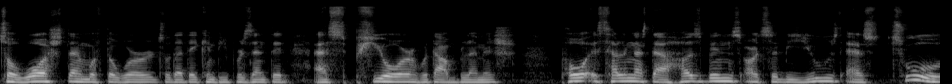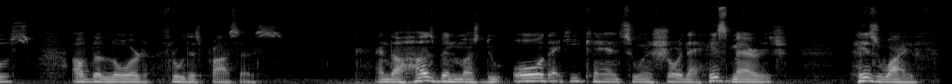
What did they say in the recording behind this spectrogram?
to wash them with the word so that they can be presented as pure without blemish, Paul is telling us that husbands are to be used as tools of the Lord through this process and the husband must do all that he can to ensure that his marriage, his wife,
